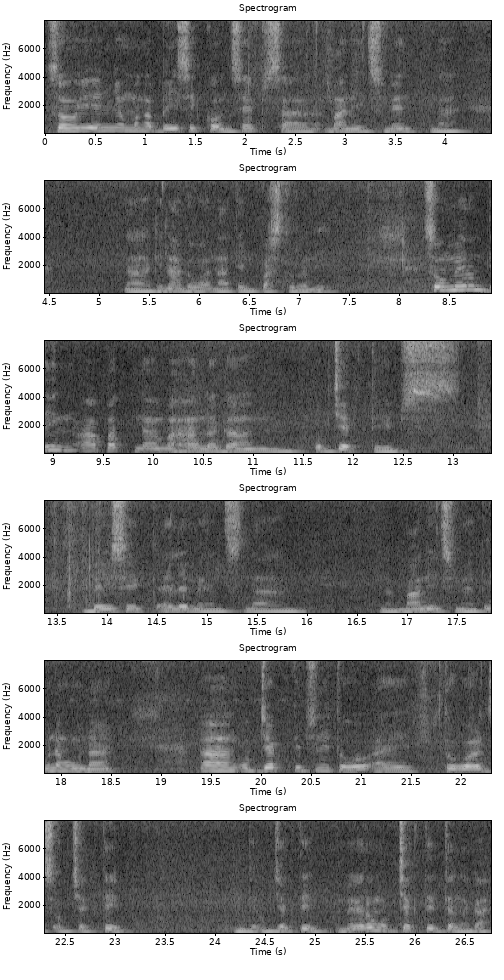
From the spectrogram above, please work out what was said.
So, yun yung mga basic concepts sa management na na ginagawa natin pastorally. So, meron ding apat na mahalagang objectives, basic elements ng, ng management. Unang-una, ang objectives nito ay towards objective. Hindi objective. Merong objective talaga.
